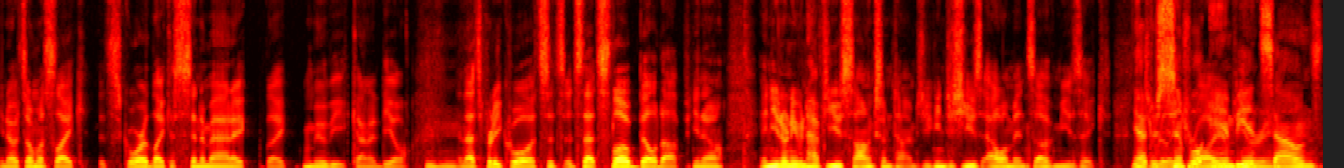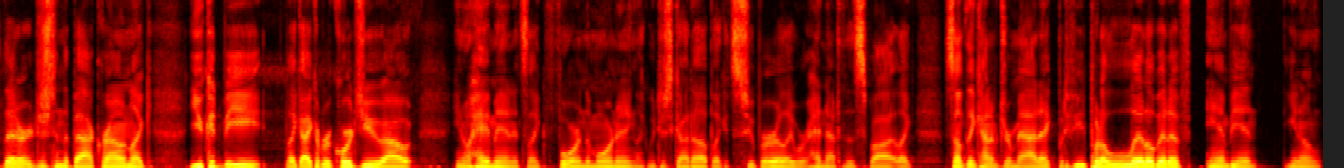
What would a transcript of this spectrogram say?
You know, it's almost like it's scored like a cinematic like movie kind of deal, Mm-hmm. and that's pretty cool. It's it's it's that slow build up, you know, and you don't even have to use songs sometimes. You can just use elements of music. Yeah, just really simple ambient sounds that are just in the background. Like you could be like I could record you out, you know, hey man, it's like four in the morning, like we just got up, like it's super early, we're heading out to the spot, like something kind of dramatic. But if you put a little bit of ambient, you know,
